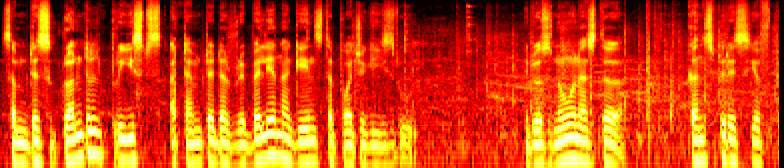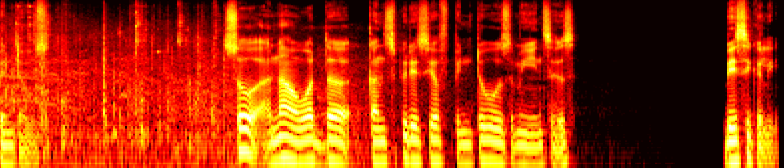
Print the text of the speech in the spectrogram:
some disgruntled priests attempted a rebellion against the Portuguese rule. It was known as the Conspiracy of Pintos. So, uh, now what the Conspiracy of Pintos means is basically,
